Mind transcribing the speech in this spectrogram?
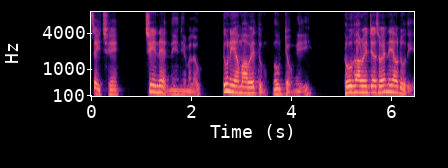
စိတ်ချင်းခြေနဲ့နင်းခြင်းမလို့သူ့နေရာမှာပဲသူငုတ်တုံနေ၏ထိုအခါတွင်ကြက်ဆွဲနှစ်ယောက်တို့သည်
